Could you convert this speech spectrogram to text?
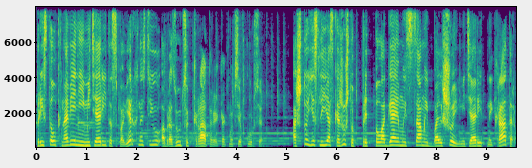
При столкновении метеорита с поверхностью образуются кратеры, как мы все в курсе. А что если я скажу, что предполагаемый самый большой метеоритный кратер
